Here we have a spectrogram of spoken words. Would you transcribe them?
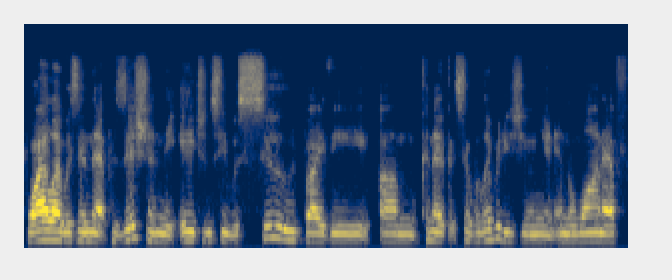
while I was in that position, the agency was sued by the um, Connecticut Civil Liberties Union in the Juan F.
